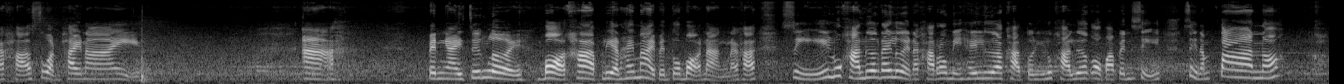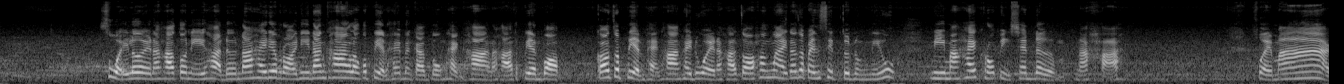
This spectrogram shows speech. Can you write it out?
นะคะ ส่วนภายใน อ่าเป็นไงจึ้งเลยเบาะค่ะ เปลี่ยนให้ใหม่เป็นตัวเบาะหนังนะคะ สีลูกค้าเลือกได้เลยนะคะ เรามีให้เลือกค่ะ ตัวนี้ลูกค้าเลือกออกมาเป็นสีสีน้ำตาลเนาะสวยเลยนะคะ ตัวนี้ค่ะเดินได้ให้เรียบร้อยนี่ด้านข้างเราก็เปลี่ยนให้เป็นการตรงแผงข้างนะคะ เปลี่ยนเบาะ ก็จะเปลี่ยนแผงข้างให้ด้วยนะคะ จอข้างในก็จะเป็น 10.1 นิ้ว มีมาให้ครบอีกเช่นเดิมนะคะ สวยมาก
